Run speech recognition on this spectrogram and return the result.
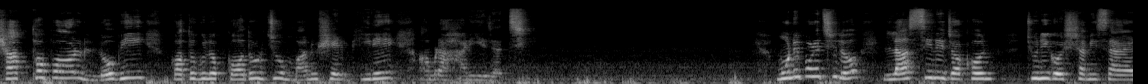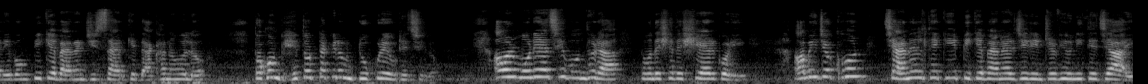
স্বার্থপর, লোভী, কতগুলো কদর্য মানুষের ভিড়ে আমরা হারিয়ে যাচ্ছি। মনে পড়েছিল লাস্ট সিনে যখন চুনি গোস্বামী স্যার এবং পি কে ব্যানার্জি স্যারকে দেখানো হলো, তখন ভেতরটা কিরম ডুকরে উঠেছিল। আমার মনে আছে, বন্ধুরা, তোমাদের সাথে শেয়ার করি, আমি যখন চ্যানেল থেকে পি কে ব্যানার্জির ইন্টারভিউ নিতে যাই,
